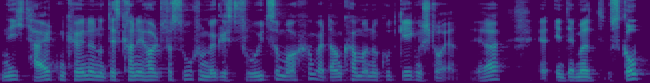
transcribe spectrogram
nicht halten können und das kann ich halt versuchen, möglichst früh zu machen, weil dann kann man noch gut gegensteuern, ja, äh, indem man Scope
